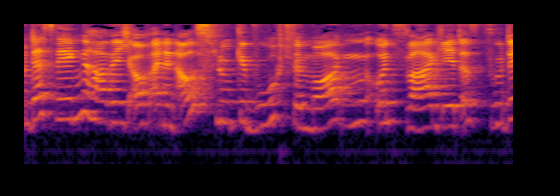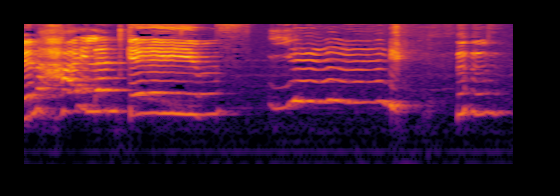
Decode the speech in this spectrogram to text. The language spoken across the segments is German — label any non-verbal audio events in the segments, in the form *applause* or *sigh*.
Und deswegen habe ich auch einen Ausflug gebucht für morgen. Und zwar geht es zu den Highland Games. Yay! *laughs*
